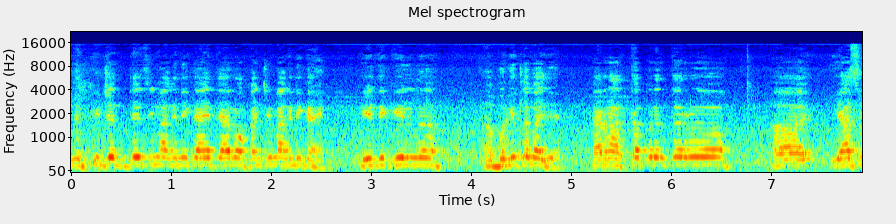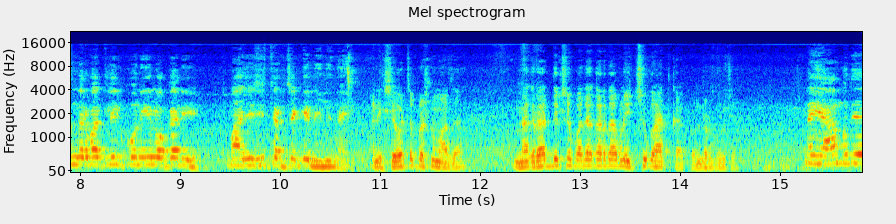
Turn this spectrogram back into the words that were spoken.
नक्की जनतेची मागणी काय त्या लोकांची मागणी काय हे देखील बघितलं पाहिजे. कारण आत्तापर्यंत तर या संदर्भातील कोणीही लोकांनी माझ्याशी चर्चा केलेली नाही. आणि शेवटचा प्रश्न माझा नगराध्यक्ष पदाकरता आपण इच्छुक आहात का पंढरपूरच्या? नाही यामध्ये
